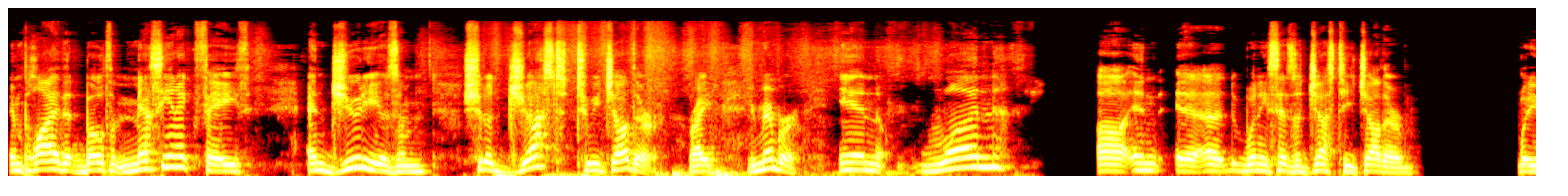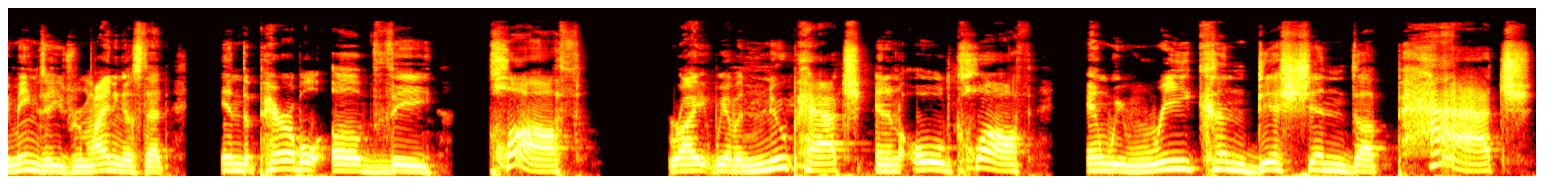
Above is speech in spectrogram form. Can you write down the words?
imply that both Messianic faith and Judaism should adjust to each other, right? Remember, in one, uh, in uh, when he says adjust to each other, what he means is he's reminding us that in the parable of the cloth, right? We have a new patch and an old cloth, and we recondition the patch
